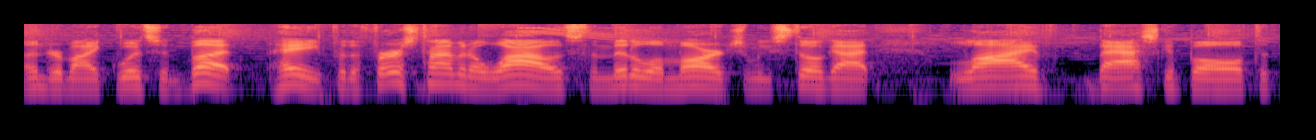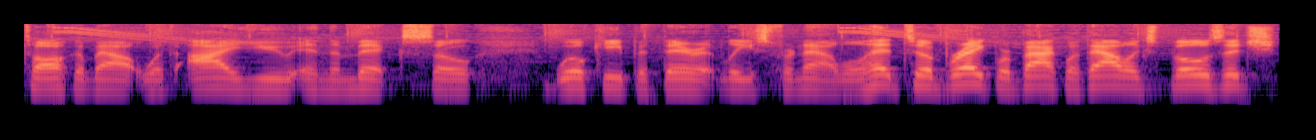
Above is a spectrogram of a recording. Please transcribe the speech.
under Mike Woodson. But hey, for the first time in a while, it's the middle of March, and we've still got live basketball to talk about with IU in the mix. So we'll keep it there at least for now. We'll head to a break. We're back with Alex Bozich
